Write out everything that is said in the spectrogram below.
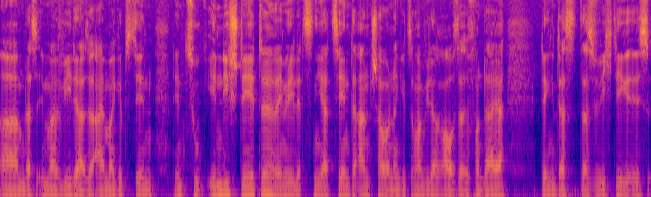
ähm, das immer wieder. Also einmal gibt es den, den Zug in die Städte, wenn ich mir die letzten Jahrzehnte anschaue, und dann geht es mal wieder raus. Also von daher denke, dass das Wichtige ist,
